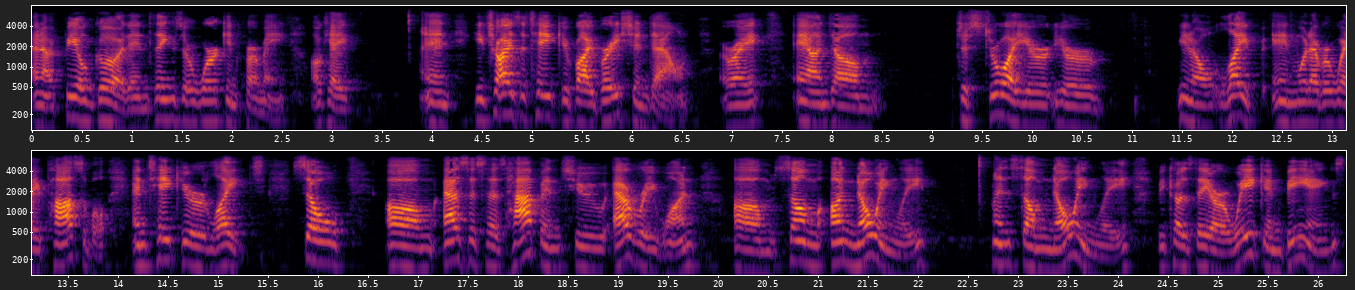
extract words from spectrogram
and I feel good and things are working for me, okay, and he tries to take your vibration down, all right, and um, destroy your your you know, life in whatever way possible and take your light. So, um, as this has happened to everyone, um, some unknowingly and some knowingly, because they are awakened beings,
